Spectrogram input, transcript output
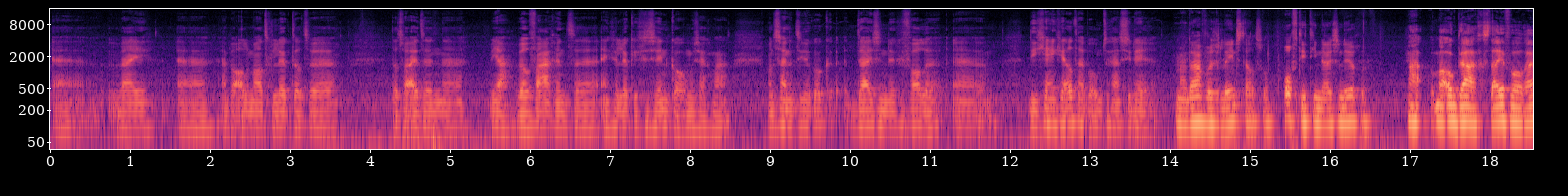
eh, wij hebben allemaal het geluk dat we, dat we uit een ja, welvarend en gelukkig gezin komen, zeg maar. Maar er zijn natuurlijk ook duizenden gevallen eh, die geen geld hebben om te gaan studeren. Maar daarvoor is het leenstelsel. Of die 10.000 euro. Maar, maar ook daar, stel je voor hè,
